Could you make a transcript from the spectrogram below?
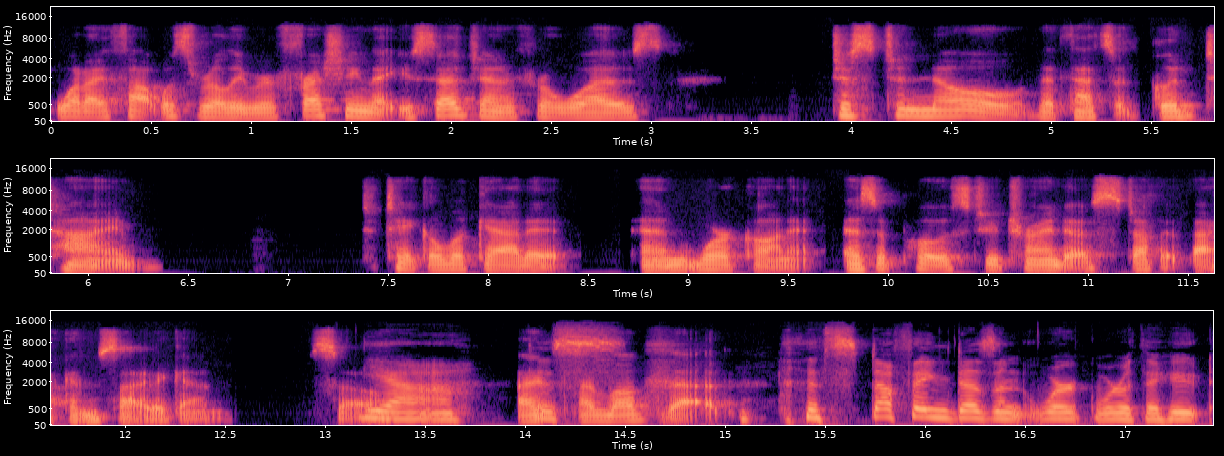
what I thought was really refreshing that you said, Jennifer, was just to know that that's a good time to take a look at it and work on it as opposed to trying to stuff it back inside again. So, yeah. I, I love that. Stuffing doesn't work worth a hoot.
